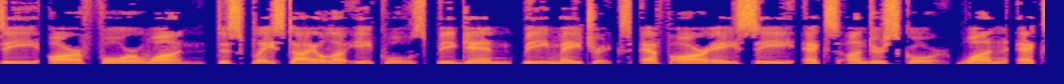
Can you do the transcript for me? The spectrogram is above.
z r 4 1 display style equals begin b matrix frac x underscore 1 x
